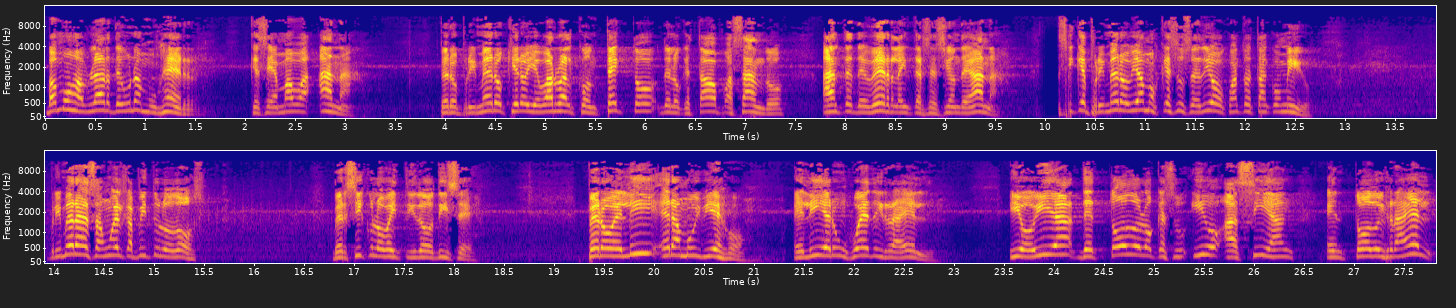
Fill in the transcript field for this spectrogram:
Vamos a hablar de una mujer que se llamaba Ana. pero primero quiero llevarlo al contexto de lo que estaba pasando antes de ver la intercesión de Ana. Así que primero veamos qué sucedió. ¿Cuántos están conmigo? Primera de Samuel capítulo 2, versículo 22 dice, pero Elí era muy viejo, Elí era un juez de Israel y oía de todo lo que sus hijos hacían en todo Israel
